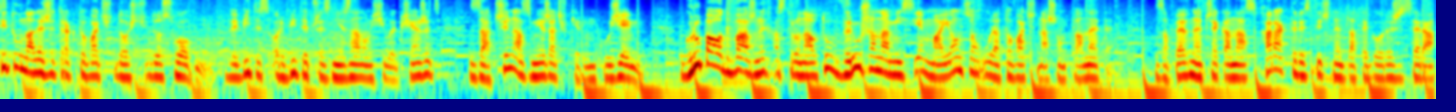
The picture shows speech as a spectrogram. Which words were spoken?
Tytuł należy traktować dość dosłownie. Wybity z orbity przez nieznaną siłę Księżyc zaczyna zmierzać w kierunku Ziemi. Grupa odważnych astronautów wyrusza na misję mającą uratować naszą planetę. Zapewne czeka nas charakterystyczne dla tego reżysera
